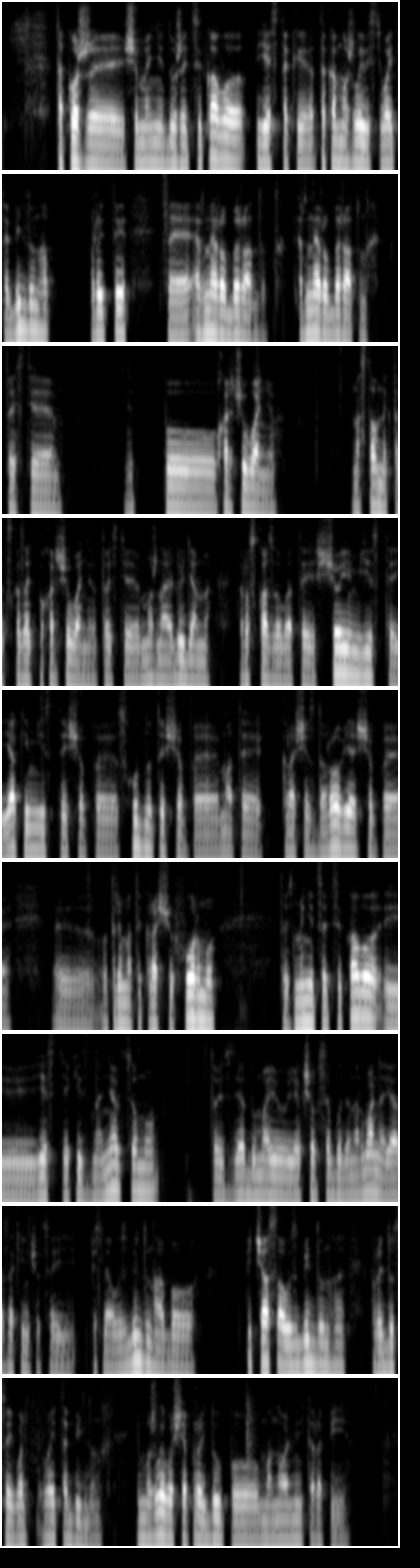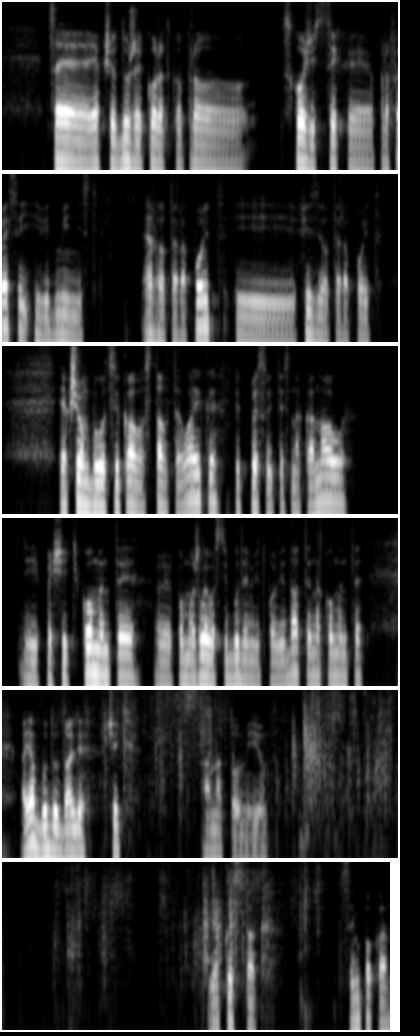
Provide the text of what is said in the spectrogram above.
Також, е, що мені дуже цікаво, є таки, така можливість вайтабільдинга пройти. Це ернеробератунг. ернеробератунг. Тобто е, по харчуванню. Наставник, так сказати, по харчуванню. Тобто е, можна людям розказувати, що їм їсти, як їм їсти, щоб е, схуднути, щоб е, мати краще здоров'я, щоб отримати кращу форму. Тобто мені це цікаво і є якісь знання в цьому. Тобто, я думаю, якщо все буде нормально, я закінчу цей після аусбільдинга або під час аусбільдинга пройду цей вайтабільдинг. І, можливо, ще пройду по мануальній терапії. Це, якщо дуже коротко про схожість цих е, професій і відмінність ерготерапевт і фізіотерапевт. Якщо вам було цікаво, ставте лайки, підписуйтесь на канал і пишіть коменти. Е, По можливості будемо відповідати на коменти. А я буду далі вчити анатомію. Якось так. Всім пока.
